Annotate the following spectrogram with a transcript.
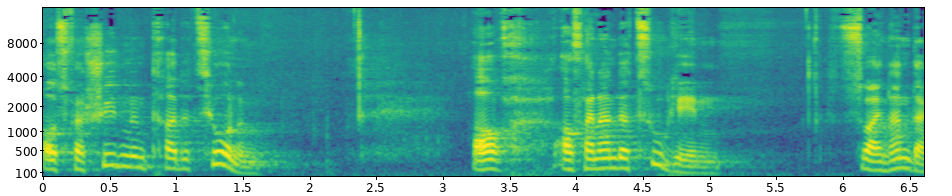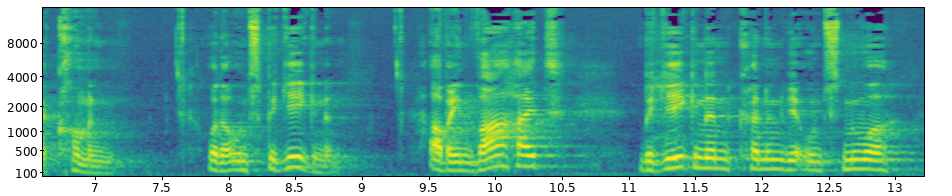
aus verschiedenen Traditionen auch aufeinander zugehen, zueinander kommen oder uns begegnen. Aber in Wahrheit begegnen können wir uns nur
